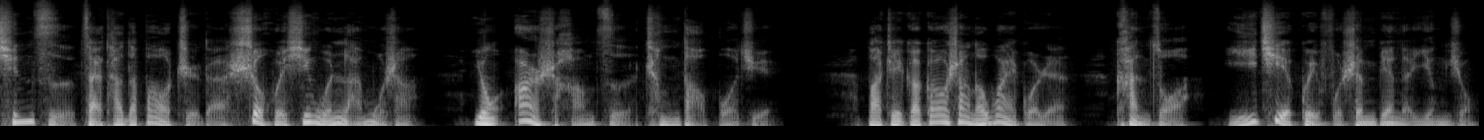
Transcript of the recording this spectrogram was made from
亲自在他的报纸的社会新闻栏目上用二十行字称道伯爵，把这个高尚的外国人看作一切贵妇身边的英雄。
